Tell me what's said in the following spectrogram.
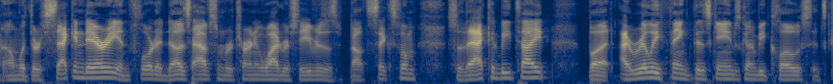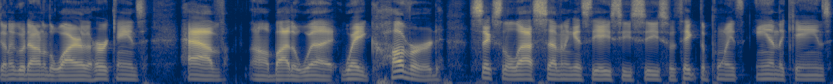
um, with their secondary, and Florida does have some returning wide receivers. It's about six of them, so that could be tight. But I really think this game's going to be close. It's going to go down to the wire. The Hurricanes have uh, by the way, way covered six of the last seven against the ACC. So take the points and the Canes.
